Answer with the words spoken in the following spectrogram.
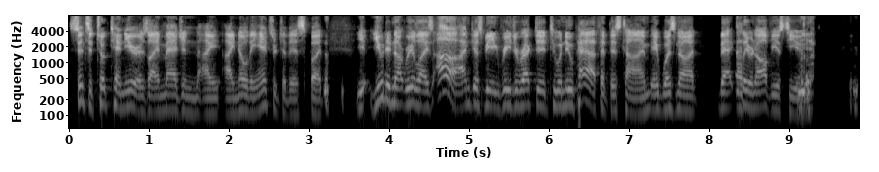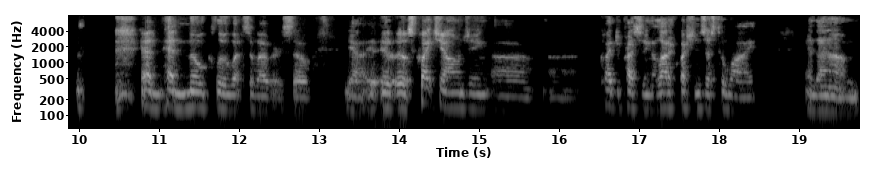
since it took 10 years, I imagine I, I know the answer to this, but you, you did not realize, ah, I'm just being redirected to a new path at this time. It was not that clear and obvious to you. Yeah. had had no clue whatsoever. So, yeah, it, it was quite challenging. Uh, uh, quite depressing. A lot of questions as to why. And then um,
